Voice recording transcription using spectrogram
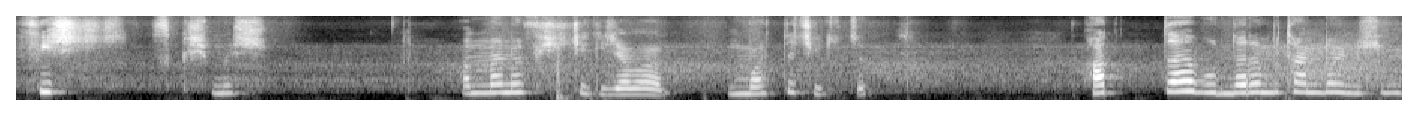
Fiş sıkışmış. Ama ben o fişi çekeceğim abi. Bu Maçta çekeceğim. Hatta bunların bir tane de oyuncusunu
